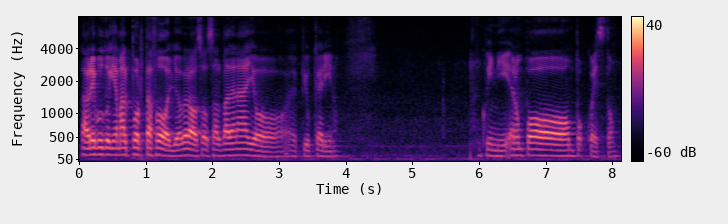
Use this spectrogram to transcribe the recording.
L'avrei potuto chiamare il portafoglio, però so, salvadanaio è più carino. Quindi era un po', un po' questo.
